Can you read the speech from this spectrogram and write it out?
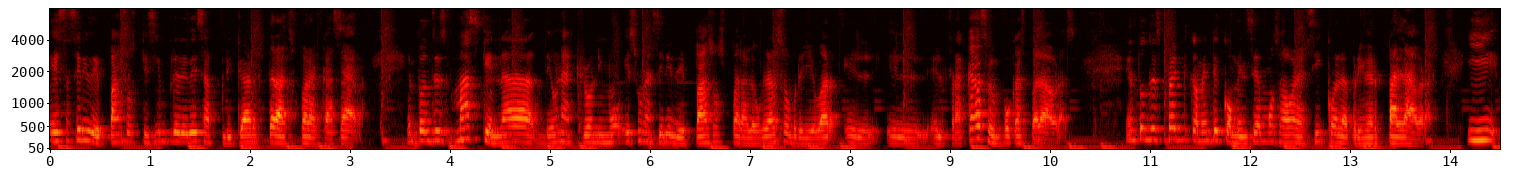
esa serie de pasos que siempre debes aplicar tras fracasar. Entonces, más que nada de un acrónimo, es una serie de pasos para lograr sobrellevar el, el fracaso en pocas palabras. Entonces, prácticamente comencemos ahora sí con la primera palabra. Y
